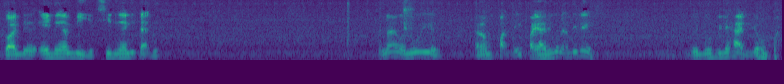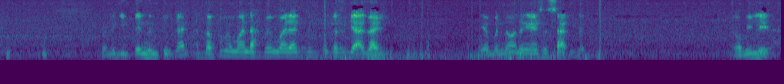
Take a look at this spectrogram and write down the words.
Kalau ada A dengan B, C dengan D tak ada. Senang dua je. Kalau empat ni payah juga nak pilih. Dua-dua pilihan jawapan. Pada kita menentukan ataupun memang dah memang dah tentukan sejak azali. Yang benar dengan yang sesat juga. Kau pilih lah.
